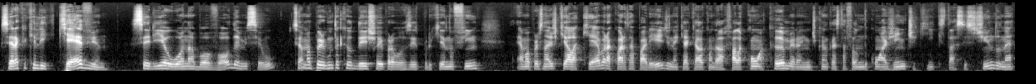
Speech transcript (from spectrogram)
Será que aquele Kevin seria o One Above All do MCU? Isso é uma pergunta que eu deixo aí para vocês, porque no fim é uma personagem que ela quebra a quarta parede, né? Que é aquela quando ela fala com a câmera, indicando que ela está falando com a gente aqui que está assistindo, né?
